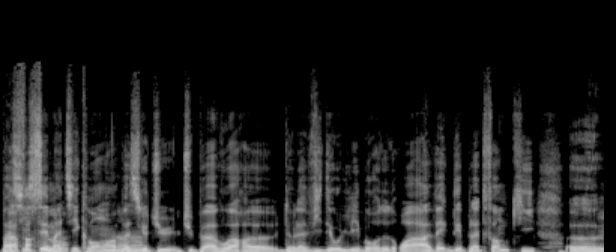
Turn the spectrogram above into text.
pas, Pas forcément. systématiquement, hein, Non, parce non. que tu, tu peux avoir euh, de la vidéo libre de droit avec des plateformes qui euh,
